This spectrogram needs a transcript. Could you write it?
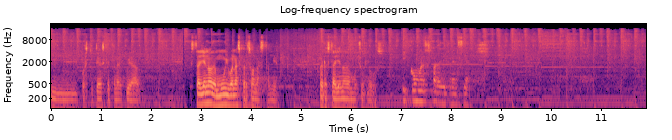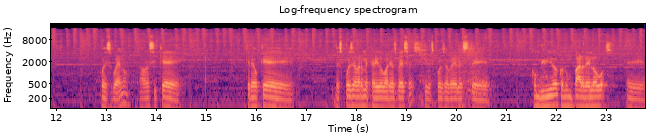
y pues tú tienes que tener cuidado. Está lleno de muy buenas personas también, pero está lleno de muchos lobos. ¿Y cómo es para diferenciar? Pues bueno, ahora sí que creo que después de haberme caído varias veces y después de haber este, convivido con un par de lobos, eh,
